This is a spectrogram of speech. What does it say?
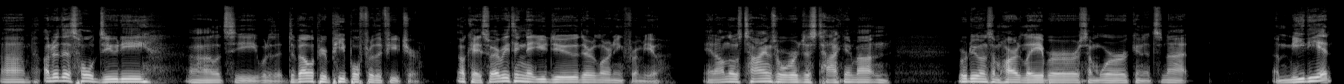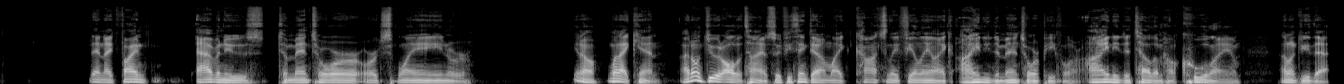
Um, under this whole duty, uh, let's see, what is it? Develop your people for the future. Okay, so everything that you do, they're learning from you. And on those times where we're just talking about and we're doing some hard labor or some work and it's not immediate, then I find avenues to mentor or explain or you know, when I can. I don't do it all the time. So if you think that I'm like constantly feeling like I need to mentor people or I need to tell them how cool I am, I don't do that.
